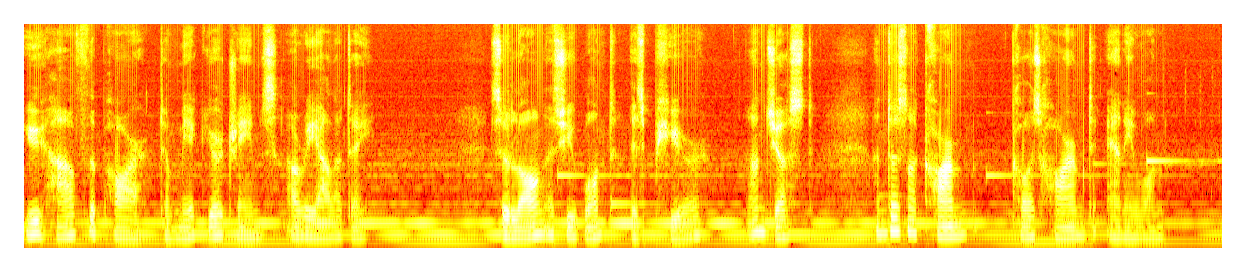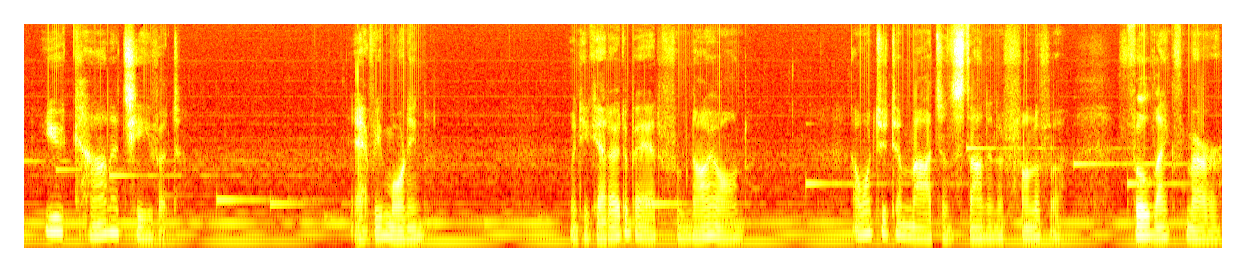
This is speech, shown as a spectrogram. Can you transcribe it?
You have the power to make your dreams a reality. So long as you want is pure and just and does not harm, cause harm to anyone, you can achieve it. Every morning, when you get out of bed from now on, I want you to imagine standing in front of a full length mirror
